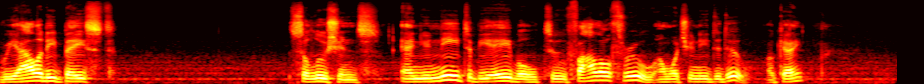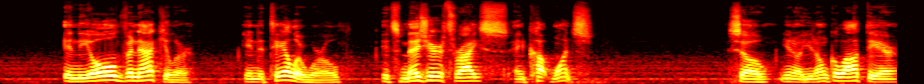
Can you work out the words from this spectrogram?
reality based solutions and you need to be able to follow through on what you need to do, okay? In the old vernacular, in the tailor world, it's measure thrice and cut once. So, you know, you don't go out there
